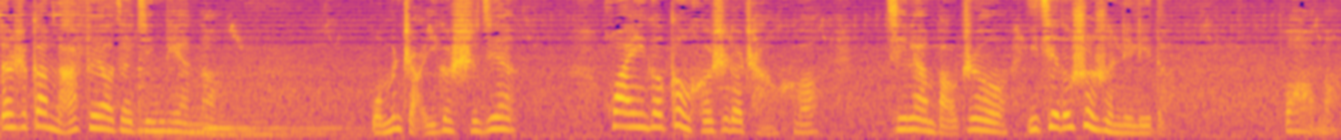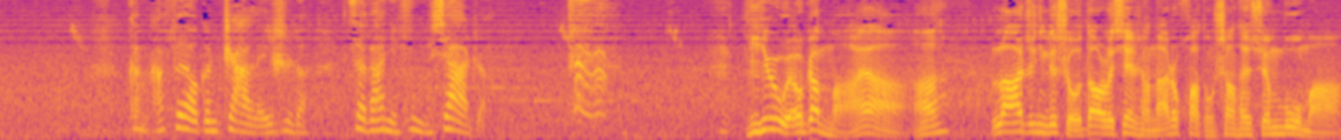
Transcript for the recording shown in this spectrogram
但是干嘛非要在今天呢？我们找一个时间，换一个更合适的场合，尽量保证一切都顺顺利利的，不好吗？干嘛非要跟炸雷似的，再把你父母吓着？你以为我要干嘛呀？啊，拉着你的手到了现场，拿着话筒上台宣布吗？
